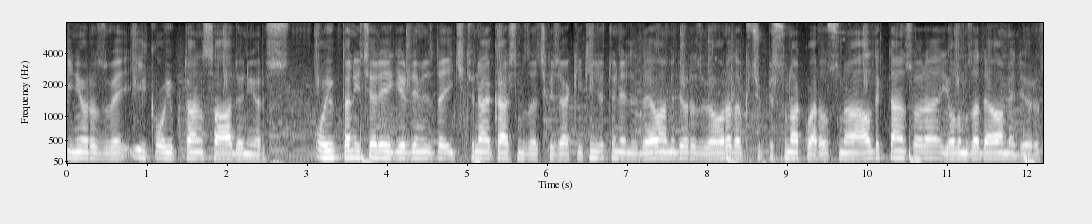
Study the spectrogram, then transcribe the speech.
iniyoruz ve ilk oyuktan sağa dönüyoruz. Oyuktan içeriye girdiğimizde iki tünel karşımıza çıkacak. İkinci tüneli devam ediyoruz ve orada küçük bir sunak var. O sunağı aldıktan sonra yolumuza devam ediyoruz.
